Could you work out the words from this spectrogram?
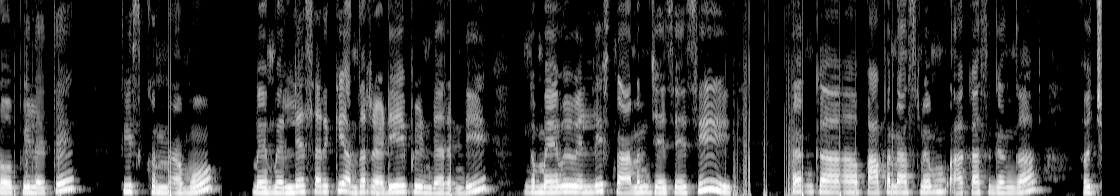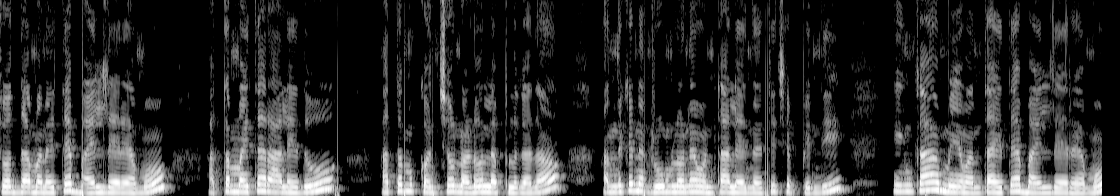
టోపీలు అయితే తీసుకున్నాము. మేము వెళ్ళేసరికి అందరు రెడీ అయిపోయి ఉండారండి. ఇంకా మేము వెళ్ళి స్నానం చేసేసి ఇంకా పాపనాశనం ఆకాశగంగా అవి చూద్దామని అయితే బయలుదేరాము. అత్తమ్మ అయితే రాలేదు. అత్తమ్మ కొంచెం నడుము నొప్పులు కదా అందుకే నేను రూమ్లోనే ఉంటాలే అని అయితే చెప్పింది. ఇంకా మేమంతా అయితే బయలుదేరాము.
